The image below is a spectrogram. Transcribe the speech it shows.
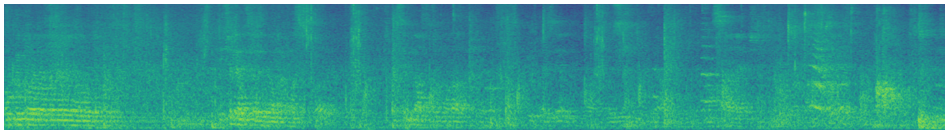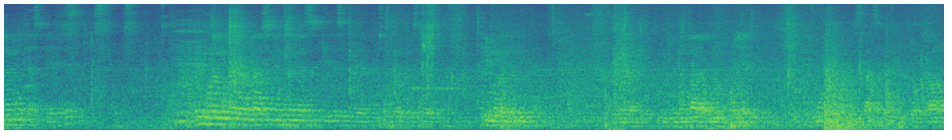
bucur excelență de doamna conservator, simt asta onorat să fiu prezent la poziție de lansare a acestui în mai multe aspecte. În primul rând, vreau să menționez că este acest proiect este primă rândunită de implementarea unui proiect. De administrația publică locală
